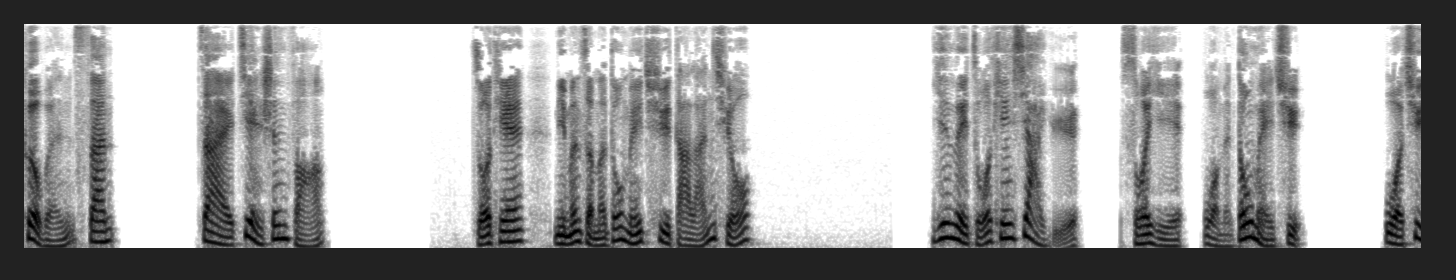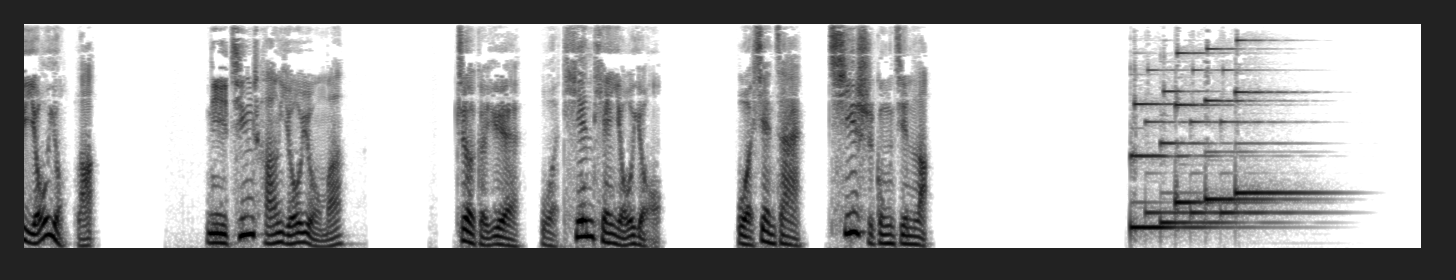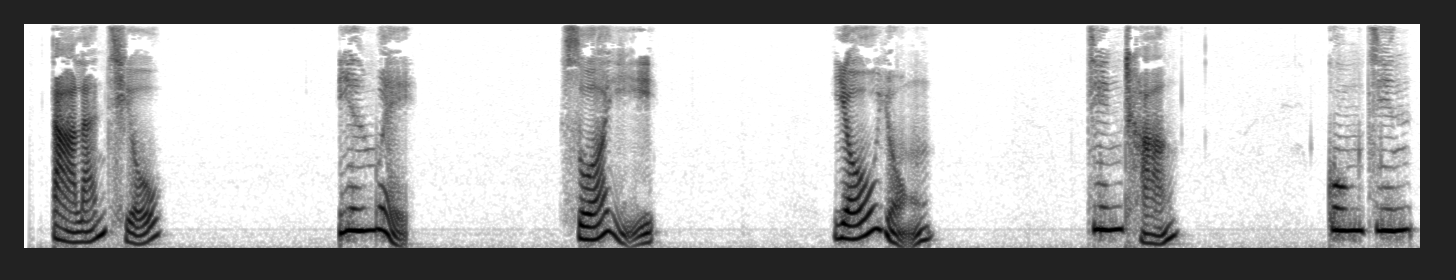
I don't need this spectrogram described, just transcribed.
课文三，在健身房。昨天你们怎么都没去打篮球？因为昨天下雨，所以我们都没去。我去游泳了。你经常游泳吗？这个月我天天游泳。我现在七十公斤了。打篮球，因为，所以，游泳，经常，公斤。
